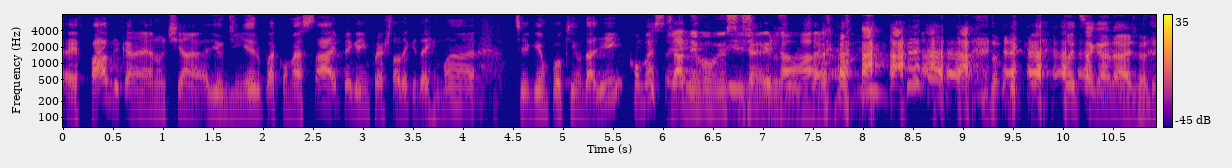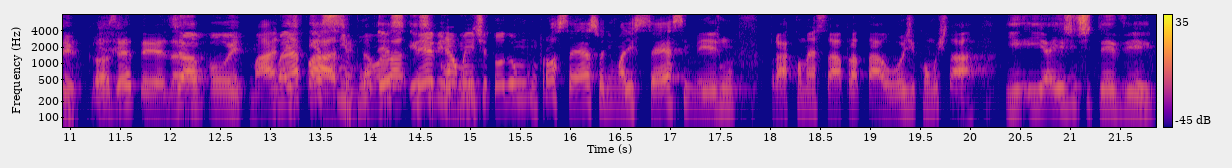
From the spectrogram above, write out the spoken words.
é, é, fábrica, né? Não tinha ali o dinheiro para começar, aí peguei emprestado aqui da irmã, cheguei um pouquinho dali, comecei. Já devolveu esses dinheiros já, hoje. Já. Tô de sacanagem, Rodrigo. Com certeza. Já foi. Mas, Mas não é fácil. Esse, então, esse, teve esse realmente todo um processo, um alicerce mesmo para começar para estar tá hoje como está. E, e aí a gente teve,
